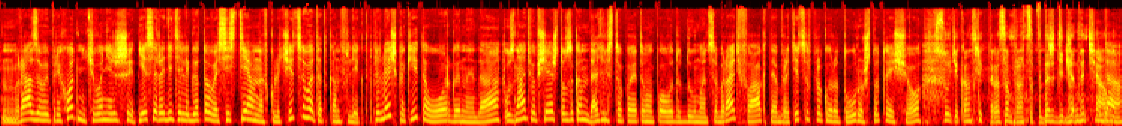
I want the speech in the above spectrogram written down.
М, Разовый приход ничего не решит. Если родители готовы системно включиться в этот конфликт, привлечь какие-то органы, да, узнать вообще, что законодательство по этому поводу думает, собрать факты, обратиться в прокуратуру, что-то еще, В сути конфликта разобраться, подожди, для начала. Да,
